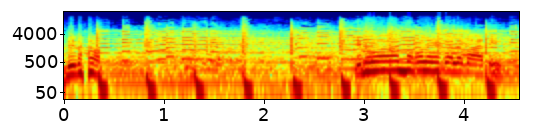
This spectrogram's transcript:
dito. Kinuhaan na ko lang yung kalapati.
